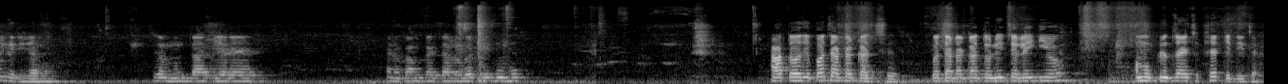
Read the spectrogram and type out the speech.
ઉતરી જાય. મમતા અત્યારે એનું કામકાજ ચાલુ કરી દીધું છે. આ તો હજી પચાસ ટકા જ છે. પચાસ ટકા તો નીચે લઈ ગયો. અમુકને જાય છે, ફેંકી દીધા.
